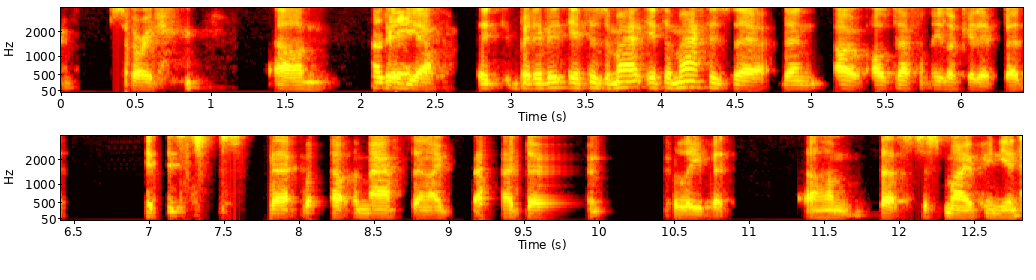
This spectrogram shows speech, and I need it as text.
sorry um okay. but yeah it, but if, it, if there's a math if the math is there then I'll, I'll, definitely look at it but if it's just that without the math then i, I don't believe it um that's just my opinion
